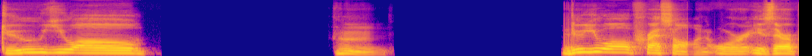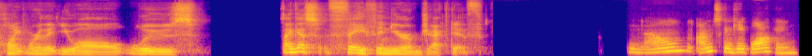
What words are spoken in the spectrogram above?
Do you all. Hmm. Do you all press on, or is there a point where that you all lose, I guess, faith in your objective? No, I'm just gonna keep walking.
